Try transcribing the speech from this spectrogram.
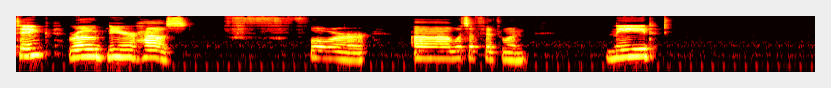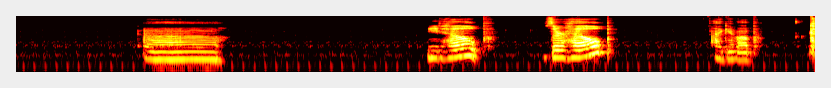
Tank, road, near, house. Four. Uh, what's a fifth one? Need. Uh. Need help. Is there help? I give up.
